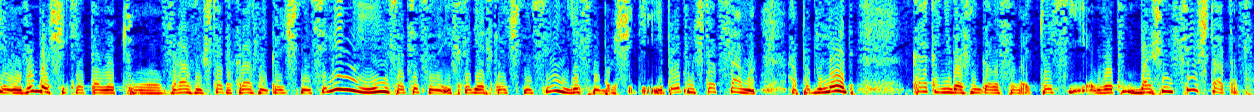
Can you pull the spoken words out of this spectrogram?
Выборщики это вот в разных штатах разное количество населения, и, соответственно, исходя из количества населения, есть выборщики. И при этом штат сам определяет, как они должны голосовать. То есть вот в большинстве штатов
